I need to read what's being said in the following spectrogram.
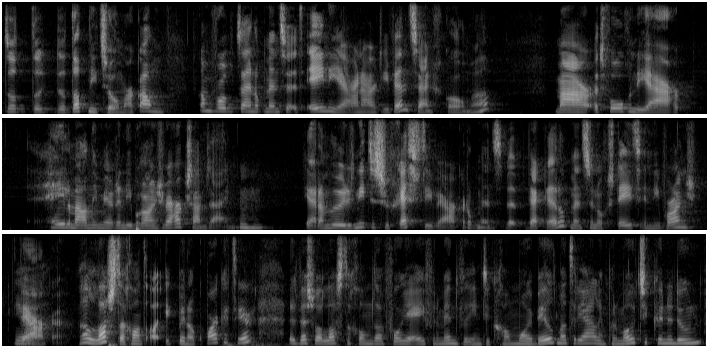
dat, dat, dat, dat niet zomaar kan. Het kan bijvoorbeeld zijn dat mensen het ene jaar naar het event zijn gekomen, maar het volgende jaar helemaal niet meer in die branche werkzaam zijn. Mhm. Ja, dan wil je dus niet de suggestie werken dat mensen, wekken dat mensen nog steeds in die branche werken. Wel lastig, want ik ben ook marketeer. Het is best wel lastig om dan voor je evenement wil je natuurlijk gewoon mooi beeldmateriaal en promotie kunnen doen.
